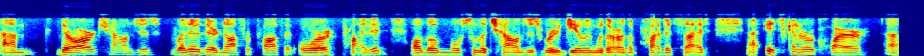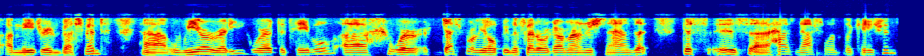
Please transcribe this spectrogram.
um, there are challenges, whether they're not-for-profit or private, although most of the challenges we're dealing with are on the private side. Uh, it's going to require uh, a major investment. Uh, we are ready. We're at the table. Uh, we're desperately hoping the federal government understands that this is uh, has national implications.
